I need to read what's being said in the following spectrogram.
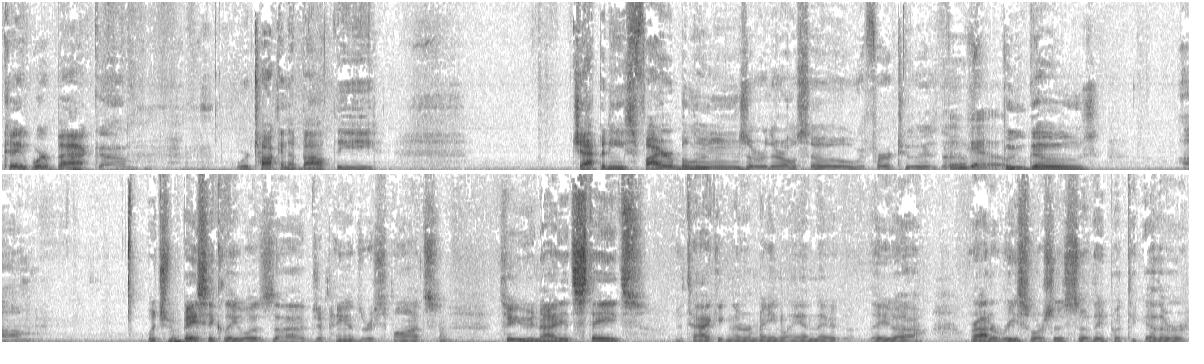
Okay, we're back. Um, we're talking about the Japanese fire balloons, or they're also referred to as the Fugo. Fugos, um, which basically was uh, Japan's response to the United States attacking their mainland. They they uh, were out of resources, so they put together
